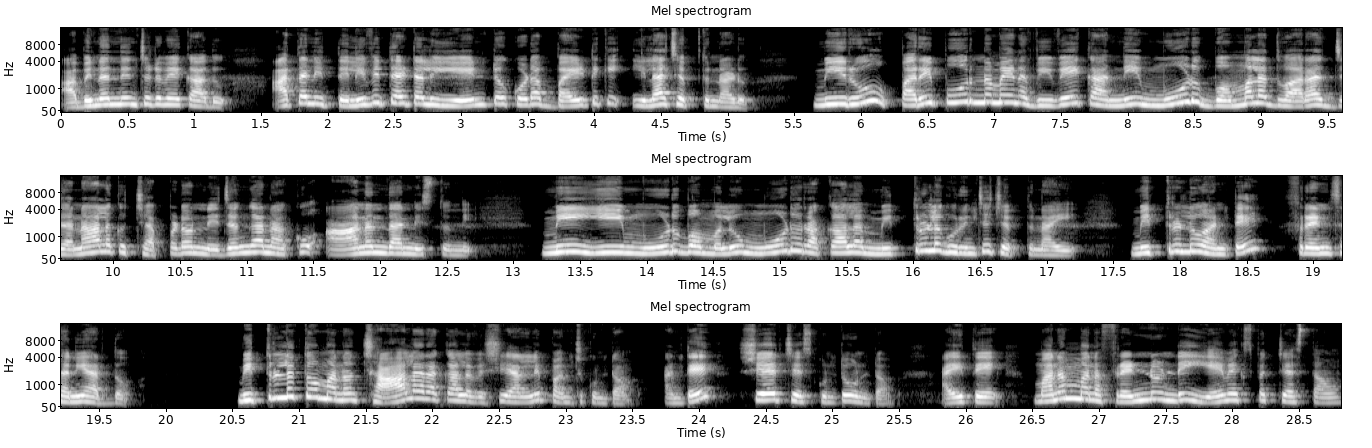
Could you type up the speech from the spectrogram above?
అభినందించడమే కాదు అతని తెలివితేటలు ఏంటో కూడా బయటికి ఇలా చెప్తున్నాడు. మీరు పరిపూర్ణమైన వివేకాన్ని మూడు బొమ్మల ద్వారా జనాలకు చెప్పడం నిజంగా నాకు ఆనందాన్ని ఇస్తుంది మీ ఈ మూడు బొమ్మలు మూడు రకాల మిత్రుల గురించి చెప్తున్నాయి. మిత్రులు అంటే ఫ్రెండ్స్ అని అర్థం. మిత్రులతో మనం చాలా రకాల విషయాల్ని పంచుకుంటాం. అంటే షేర్ చేసుకుంటూ ఉంటాం. అయితే మనం మన ఫ్రెండ్ నుండి ఏం ఎక్స్పెక్ట్ చేస్తాం?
